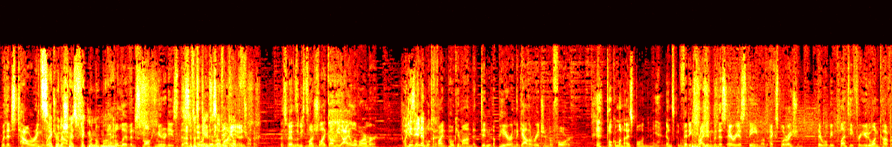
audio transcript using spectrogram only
with its towering Zeig winter mir das scheiß mountains, Fleckmann nochmal. people live in small communities that Ja, support Gelbes and auf dem rely on Kopf. each other. Das werden sie nicht Much like on the Isle of Armor, Oh, die you'll be able to find Pokemon that didn't appear in the Gala region before. Pokémon Iceborne, ja, Ja. ganz genau. Fitting right in with this area's theme of exploration, there will be plenty for you to uncover.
